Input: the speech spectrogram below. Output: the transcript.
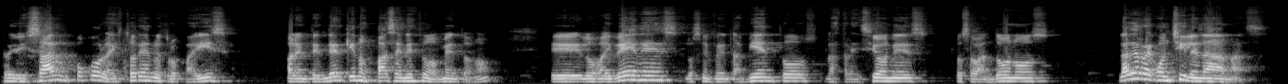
revisar un poco la historia de nuestro país para entender qué nos pasa en este momento, ¿no? Eh, los vaivenes, los enfrentamientos, las traiciones, los abandonos, la guerra con Chile nada más.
